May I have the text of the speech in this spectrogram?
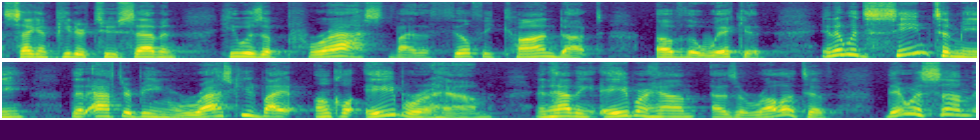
2 Peter 2 7, he was oppressed by the filthy conduct of the wicked. And it would seem to me that after being rescued by Uncle Abraham and having Abraham as a relative, there was some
